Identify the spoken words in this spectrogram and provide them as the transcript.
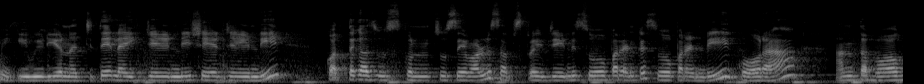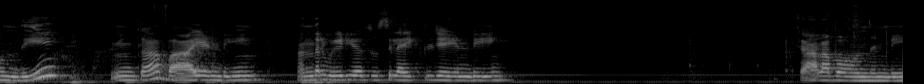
మీకు ఈ వీడియో నచ్చితే లైక్ చేయండి షేర్ చేయండి. కొత్తగా చూసుకొని చూసేవాళ్ళు సబ్స్క్రైబ్ చేయండి. సూపర్ అంటే సూపర్ అండి. కూర అంత బాగుంది. ఇంకా బాయ్ అండి. అందరు వీడియో చూసి లైక్లు చేయండి. చాలా బాగుందండి.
